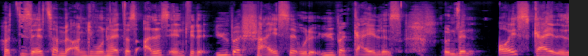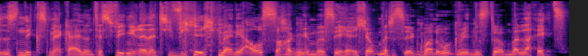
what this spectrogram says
hat die seltsame Angewohnheit, dass alles entweder überscheiße oder übergeil ist. Und wenn alles geil ist, ist nix mehr geil. Und deswegen relativiere ich meine Aussagen immer sehr. Ich habe mir das irgendwann angewöhnt, es tut mir leid.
